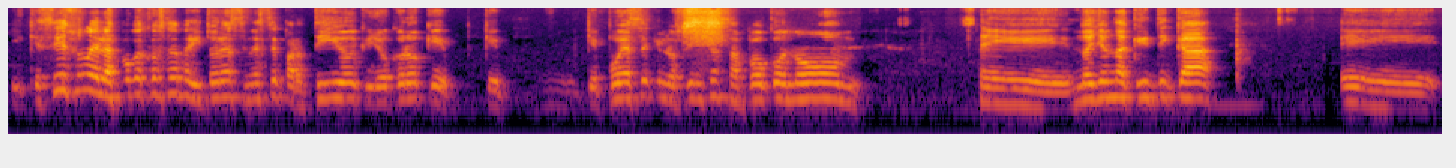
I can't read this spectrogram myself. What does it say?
y que sí es una de las pocas cosas meritorias en este partido, y que yo creo que, que, que puede hacer que los hinchas tampoco no, eh, no haya una crítica eh,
